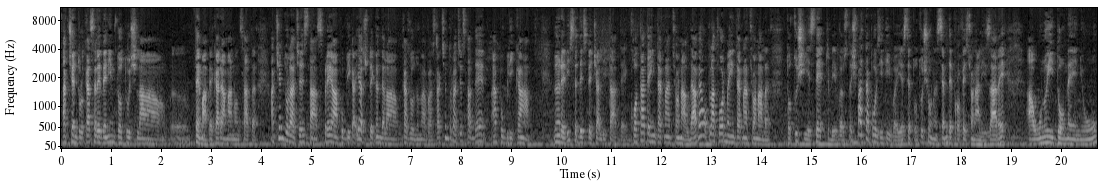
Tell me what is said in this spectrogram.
accentul, ca să revenim totuși la uh, tema pe care am anunțat-o, accentul acesta spre a publica, iar și plecând de la cazul dumneavoastră, accentul acesta de a publica în reviste de specialitate, cotate internațional, de a avea o platformă internațională, totuși este, trebuie văzută și partea pozitivă, este totuși un însemn de profesionalizare a unui domeniu uh,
